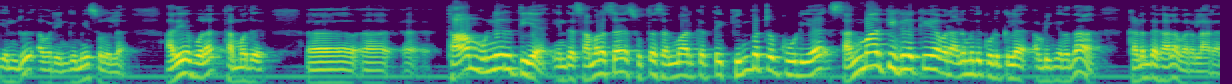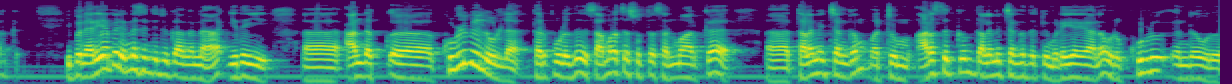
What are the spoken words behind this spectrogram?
என்று அவர் எங்குமே சொல்லலை. அதே போல் தமது தாம் முன்னிறுத்திய இந்த சமரச சுத்த சன்மார்க்கத்தை பின்பற்றக்கூடிய சன்மார்க்கிகளுக்கே அவர் அனுமதி கொடுக்கல அப்படிங்கிறது தான் கடந்த கால வரலாறாக இருக்குது இப்போ நிறைய பேர் என்ன செஞ்சுட்டு இருக்காங்கன்னா இதை அந்த குழுவில் உள்ள தற்பொழுது சமரச சுத்த சன்மார்க்க தலைமைச் சங்கம் மற்றும் அரசுக்கும் தலைமைச் சங்கத்திற்கு சங்கத்திற்கும் இடையேயான ஒரு குழு என்ற ஒரு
